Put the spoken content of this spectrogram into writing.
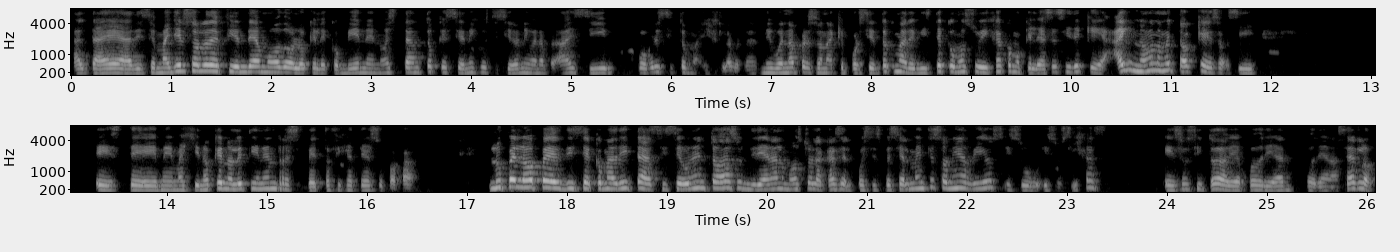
Altaea, dice, Mayer solo defiende a modo lo que le conviene, no es tanto que sea ni justiciero ni buena Ay, sí, pobrecito Mayer, la verdad, ni buena persona, que por cierto, comadre, viste como su hija como que le hace así de que, ay, no, no me toques, así. Este, me imagino que no le tienen respeto, fíjate, a su papá. Lupe López dice, comadrita, si se unen todas, hundirían al monstruo de la cárcel. Pues especialmente Sonia Ríos y, su, y sus hijas. Eso sí todavía podrían, podrían hacerlo.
